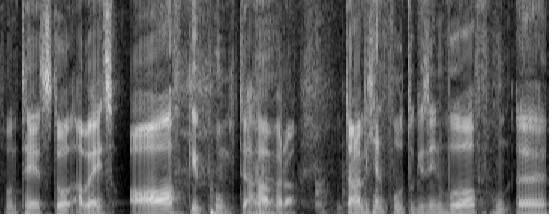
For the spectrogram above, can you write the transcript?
von Testo, aber er ist aufgepumpt, der Ja. Haverer. Und dann habe ich ein Foto gesehen, wo er auf. Äh,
